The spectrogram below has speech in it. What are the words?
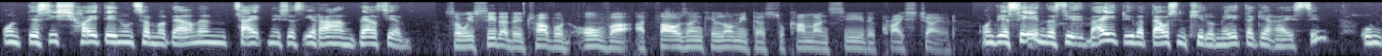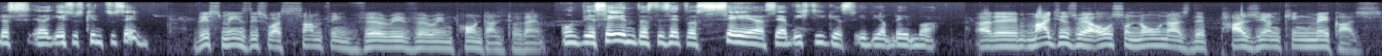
Und das ist heute in unseren modernen Zeiten ist es Iran, Persien. So we see that they traveled over a thousand kilometers to come and see the Christ child. Und wir sehen, dass die weit über 1000 Kilometer gereist sind, um das äh, Jesuskind zu sehen. This means this was something very, very important to them. Und wir sehen, dass das etwas sehr, sehr Wichtiges in ihrem Leben war. Uh, the Magi's were also known as the Persian kingmakers.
